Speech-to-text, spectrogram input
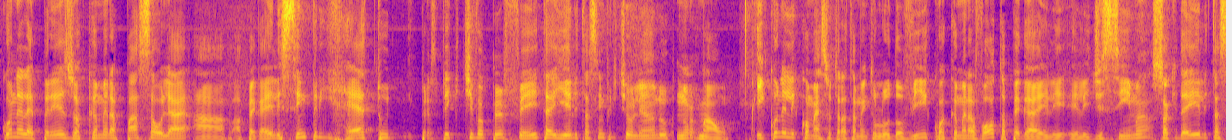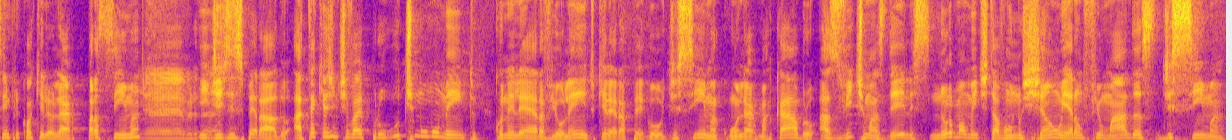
Quando ele é preso, a câmera passa a olhar, a, a pegar ele sempre reto, perspectiva perfeita, e ele tá sempre te olhando normal. E quando ele começa o tratamento Ludovico, a câmera volta a pegar ele, ele de cima, só que daí ele tá sempre com aquele olhar pra cima É e desesperado. Até que a gente vai pro último momento. Quando ele era violento, que ele era pegou de cima com um olhar macabro, as vítimas deles normalmente estavam no chão e eram filmadas de cima.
